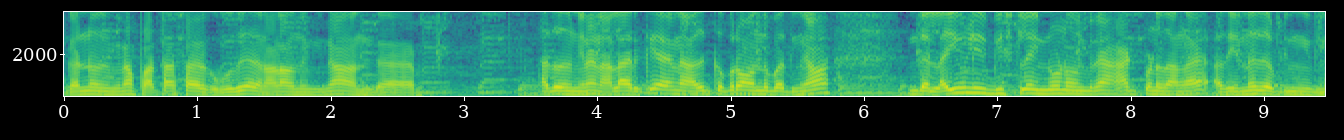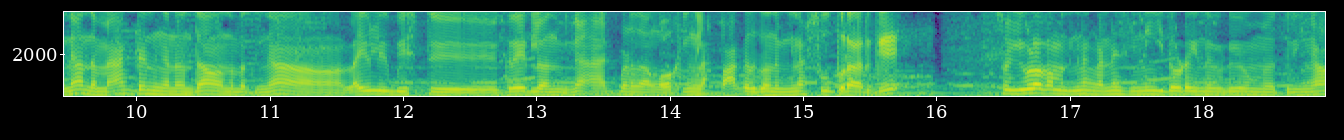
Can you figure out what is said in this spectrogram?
கன் வந்தீங்கன்னா பட்டாசாக இருக்க போது அதனால் வந்தீங்கன்னா அந்த அது வந்தீங்கன்னா நல்லா இருக்குது ஏன்னா அதுக்கப்புறம் வந்து பார்த்திங்கன்னா இந்த லைவ்லி பீஸ்ட்டில் இன்னொன்று வந்து ஆட் பண்ணுதாங்க. அது என்னது அப்படின்னு கேட்டிங்கன்னா அந்த மேக்டன் தான் வந்து பார்த்திங்கன்னா லைவ்லி பீஸ்ட்டு கிரேடில் வந்து பார்த்திங்கன்னா ஆட் பண்ணுதாங்க. ஓகேங்களா பார்க்குறதுக்கு வந்து பார்த்திங்கன்னா சூப்பராக இருக்குது ஸோ இவ்வளோ தான் பார்த்தீங்கன்னா கணேஷ். இன்னைக்கு இதோட இந்த வீடியோ பார்த்தீங்கன்னா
